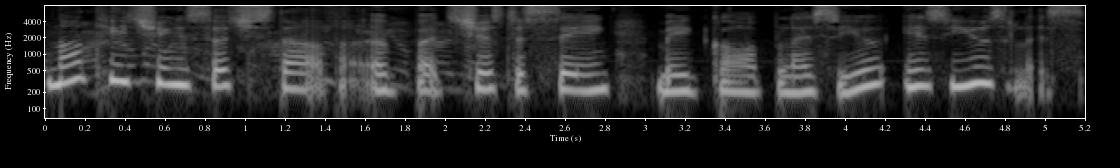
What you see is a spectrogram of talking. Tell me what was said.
Not teaching such stuff, uh, but just saying, May God bless you, is useless.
